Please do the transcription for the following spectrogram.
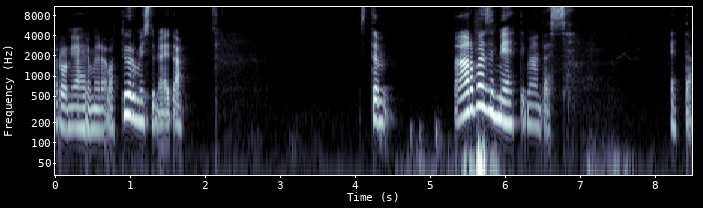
Ron ja Hermione ovat tyrmistyneitä. Sitten mä arvaisin miettimään tässä, että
